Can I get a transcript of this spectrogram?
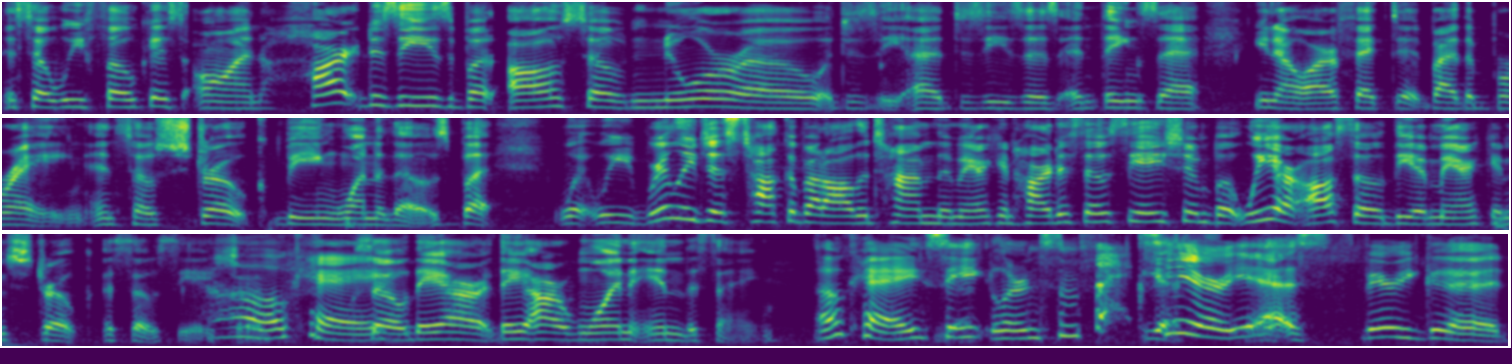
And so, we focus on heart disease, but also neuro disease, uh, diseases and things that, you know, are affected by the brain. And so, stroke being one of those. But what we really just talk about all the time the American Heart Association, but we are also the American Stroke Association. Oh, okay. So, they are they are one in the same. Okay, see, yes. learn some facts yes. here. Yes. yes, very good.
